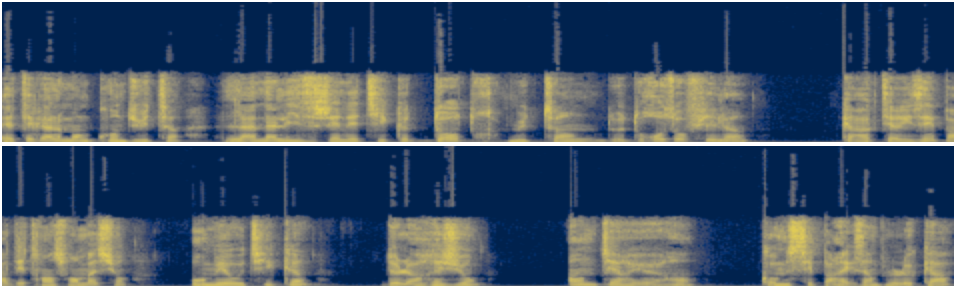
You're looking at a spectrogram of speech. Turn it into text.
est également conduite l'analyse génétique d'autres mutants de drosophile caractérisés par des transformations homéotiques de leur région antérieure, comme c'est par exemple le cas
